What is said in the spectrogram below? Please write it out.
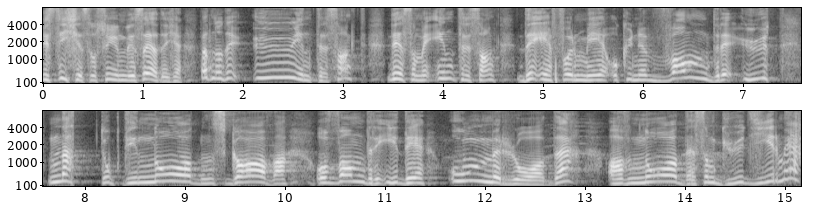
hvis det ikke er så synlig, så er det ikke. Vet du, Det er uinteressant. Det som er interessant, det er for meg å kunne vandre ut nettopp nettopp de nådens gaver og vandre i det området av nåde som Gud gir meg.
